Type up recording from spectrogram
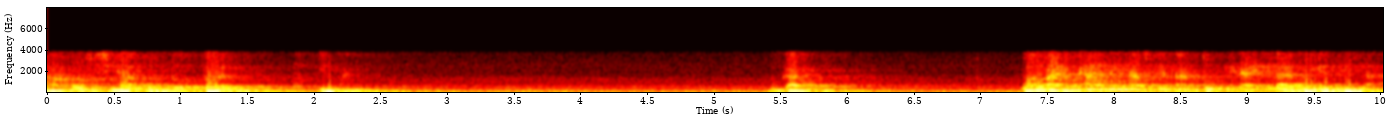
manusia untuk beriman. Bukan Wamakani nafsin antum mina illa biiznillah.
